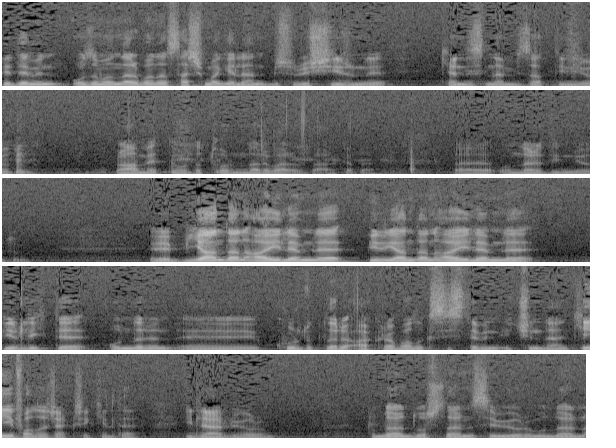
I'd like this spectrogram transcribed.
Dedemin o zamanlar bana saçma gelen bir sürü şiirini kendisinden bizzat dinliyordum. Rahmetli orada torunları var orada arkada. Ee, onları dinliyordum. Ee, bir yandan ailemle, bir yandan ailemle birlikte onların e, kurdukları akrabalık sistemin içinden keyif alacak şekilde ilerliyorum. Bunların dostlarını seviyorum. Bunların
